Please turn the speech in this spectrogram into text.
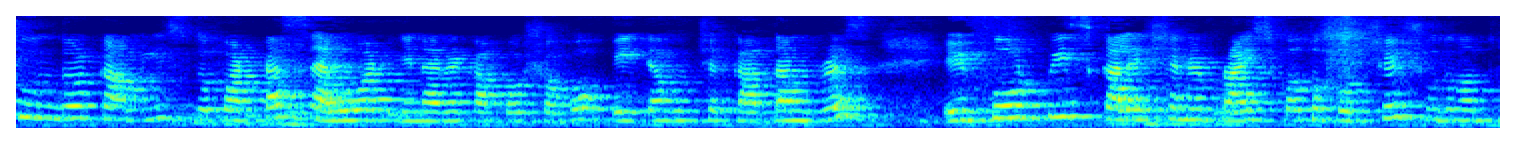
সুন্দর কামিজ দোপাট্টা সালোয়ার ইনারের কাপড় সহ এইটা হচ্ছে কাতান ড্রেস। এই ফোর পিস কালেকশনের প্রাইস কত পড়ছে? শুধুমাত্র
